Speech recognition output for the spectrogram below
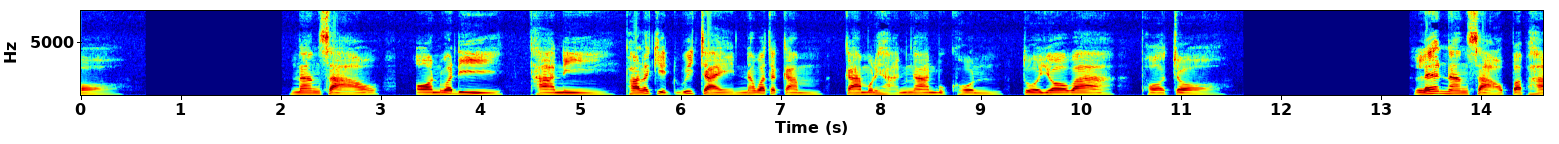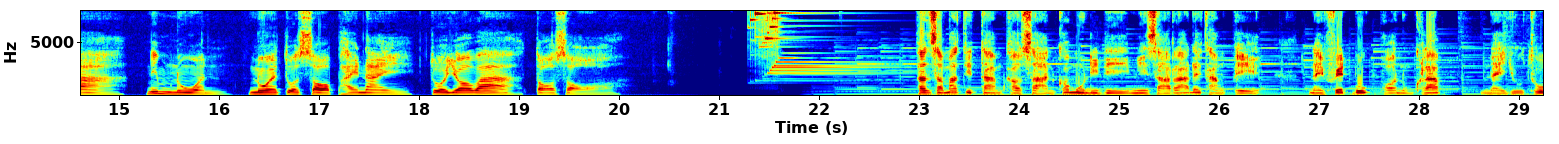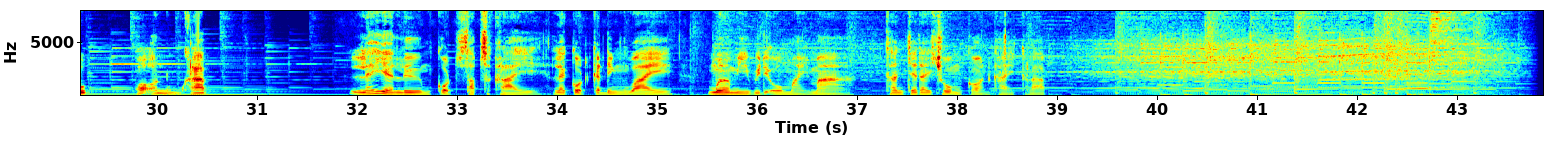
นางสาว ออนวดี ธานี ภารกิจวิจัย นวัตกรรม การบริหารงานบุคคล ตัวย่อว่า พอจอ และนางสาวประภา นิ่มนวล หน่วยตรวจสอบภายใน ตัวย่อว่าตอสอท่านสามารถติดตามข่าวสารข้อมูลดีๆ มีสาระได้ทางเพจ ใน Facebook พอหนุ่มครับ ใน YouTube พออหนุ่มครับ และอย่าลืมกด Subscribe และกดกระดิ่งไว้ เมื่อมีวิดีโอใหม่มา ท่านจะได้ชมก่อนใครครับ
